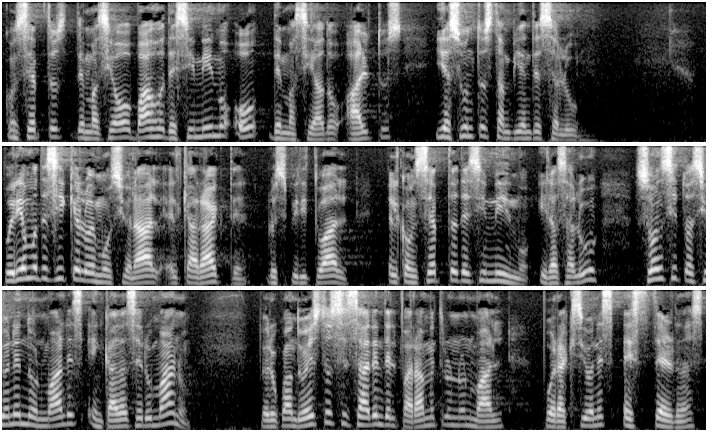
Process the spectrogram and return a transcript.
conceptos demasiado bajos de sí mismo o demasiado altos, y asuntos también de salud. Podríamos decir que lo emocional, el carácter, lo espiritual, el concepto de sí mismo y la salud son situaciones normales en cada ser humano, pero cuando estos se salen del parámetro normal por acciones externas,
